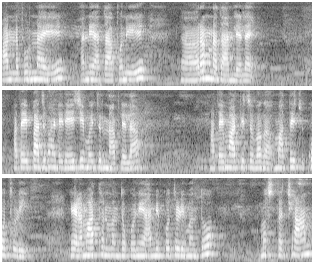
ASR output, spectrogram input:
अन्नपूर्णा आहे. आणि आता आपण हे रंगणात आणलेलं आहे. आता हे पाच भांडे द्यायचे मैत्रीण आपल्याला. आता हे मातीचं बघा मातीची कोथळी. याला माथन म्हणतो कोणी आम्ही कोथळी म्हणतो. मस्त छान.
